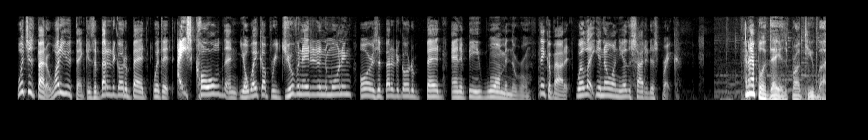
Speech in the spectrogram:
which is better? What do you think? Is it better to go to bed with it ice cold and you'll wake up rejuvenated in the morning? Or is it better to go to bed and it be warm in the room? Think about it. We'll let you know on the other side of this break. An Apple a Day is brought to you by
